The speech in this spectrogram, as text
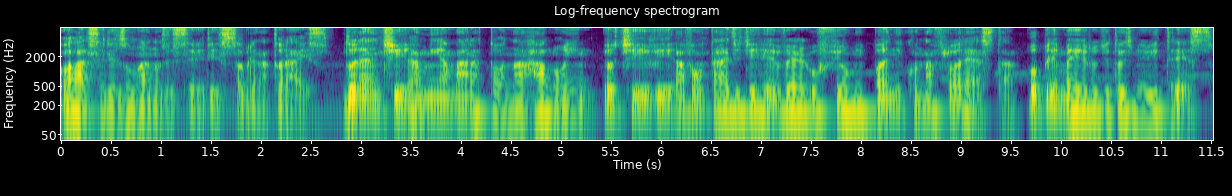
Olá, seres humanos e seres sobrenaturais. Durante a minha maratona Halloween, eu tive a vontade de rever o filme Pânico na Floresta, o primeiro de 2003.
